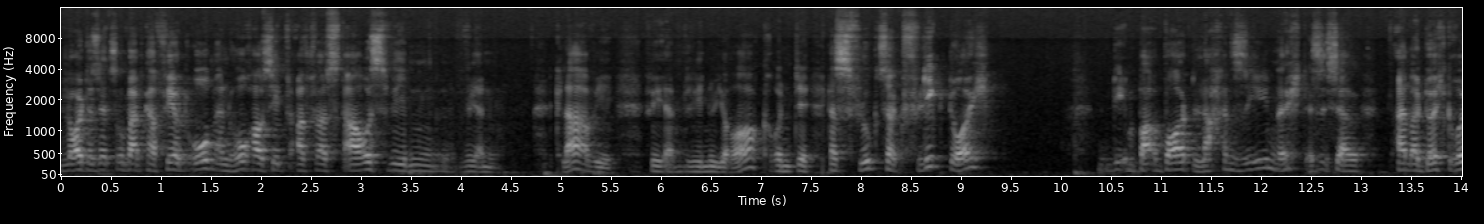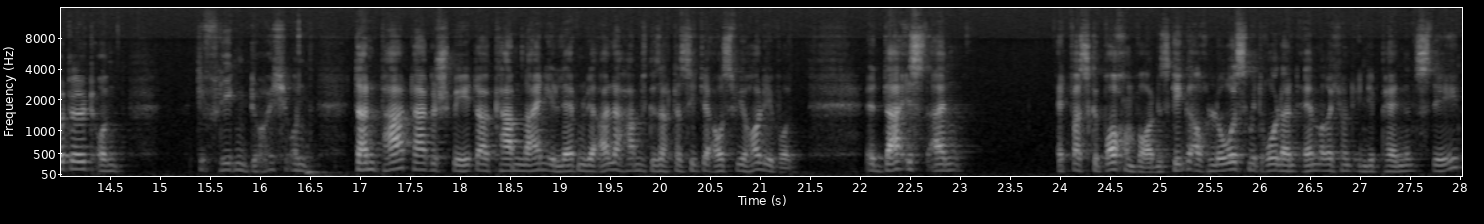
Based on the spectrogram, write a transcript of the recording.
Leute sitzen beim Café und oben ein Hochhaus sieht fast aus wie, wie ein, klar, wie, wie, wie New York und äh, das Flugzeug fliegt durch, die im Bord lachen sie, nicht? es ist ja einmal durchgerüttelt und die fliegen durch und dann ein paar Tage später kam 9-11, wir alle haben gesagt, das sieht ja aus wie Hollywood. Äh, da ist ein etwas gebrochen worden. Es ging auch los mit Roland Emmerich und Independence Day,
